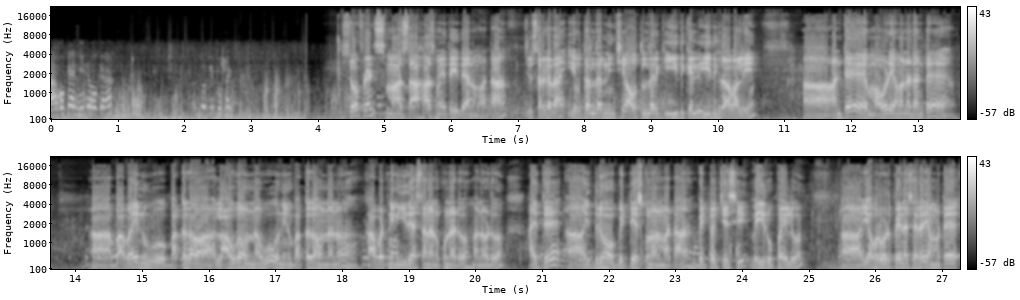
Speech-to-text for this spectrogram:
నాకు ఓకే నీటే ఓకేనా? టోట్లీ పర్ఫెక్ట్ సో ఫ్రెండ్స్ మా సాహసం అయితే ఇదే అనమాట చూసారు కదా యువతల దగ్గర నుంచి అవతల దగ్గరికి ఈదికి వెళ్ళి ఈదికి రావాలి. అంటే మా వాడు ఏమన్నాడంటే బాబాయ్ నువ్వు బక్కగా లావుగా ఉన్నావు నేను బక్కగా ఉన్నాను కాబట్టి నేను ఈదేస్తాను అనుకున్నాడు మనోడు. అయితే ఆ, ఇద్దరం బెట్ వేసుకున్నాం అనమాట బెట్ వచ్చేసి వెయ్యి రూపాయలు. ఎవరు ఓడిపోయినా సరే ఎమ్మటే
